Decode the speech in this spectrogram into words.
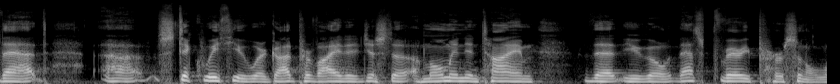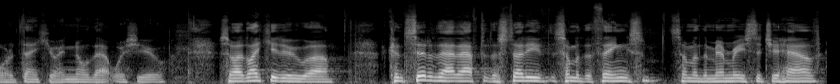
that uh, stick with you where God provided just a, a, moment in time that you go, that's very personal, Lord. Thank you. I know that was you. So I'd like you to uh, consider that after the study, some of the things, some of the memories that you have,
